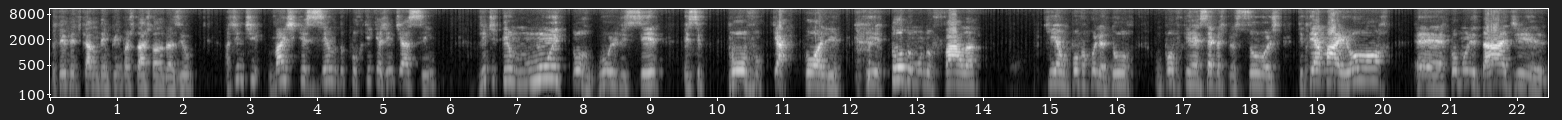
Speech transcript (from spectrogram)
Eu tenho dedicado um tempinho para estudar a história do Brasil. A gente vai esquecendo do porquê que a gente é assim. A gente tem muito orgulho de ser esse povo que acolhe, que todo mundo fala, que é um povo acolhedor, um povo que recebe as pessoas, que tem a maior é, comunidade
